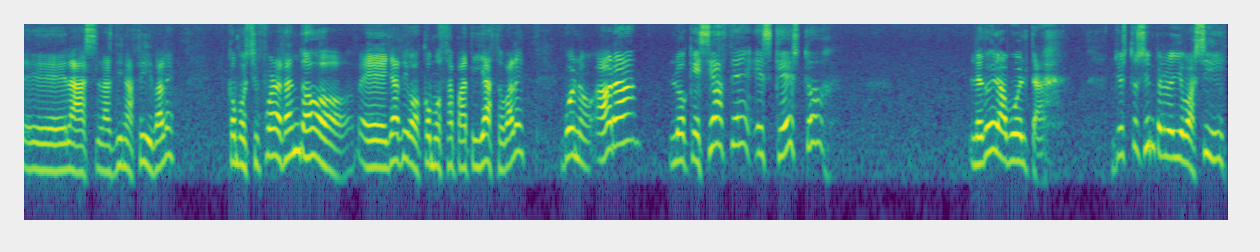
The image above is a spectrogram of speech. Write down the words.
eh, las, las Dynafit, ¿vale? Como si fueras dando, eh, ya digo, como zapatillazo, ¿vale? Bueno, ahora lo que se hace es que esto le doy la vuelta. Yo esto siempre lo llevo así,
